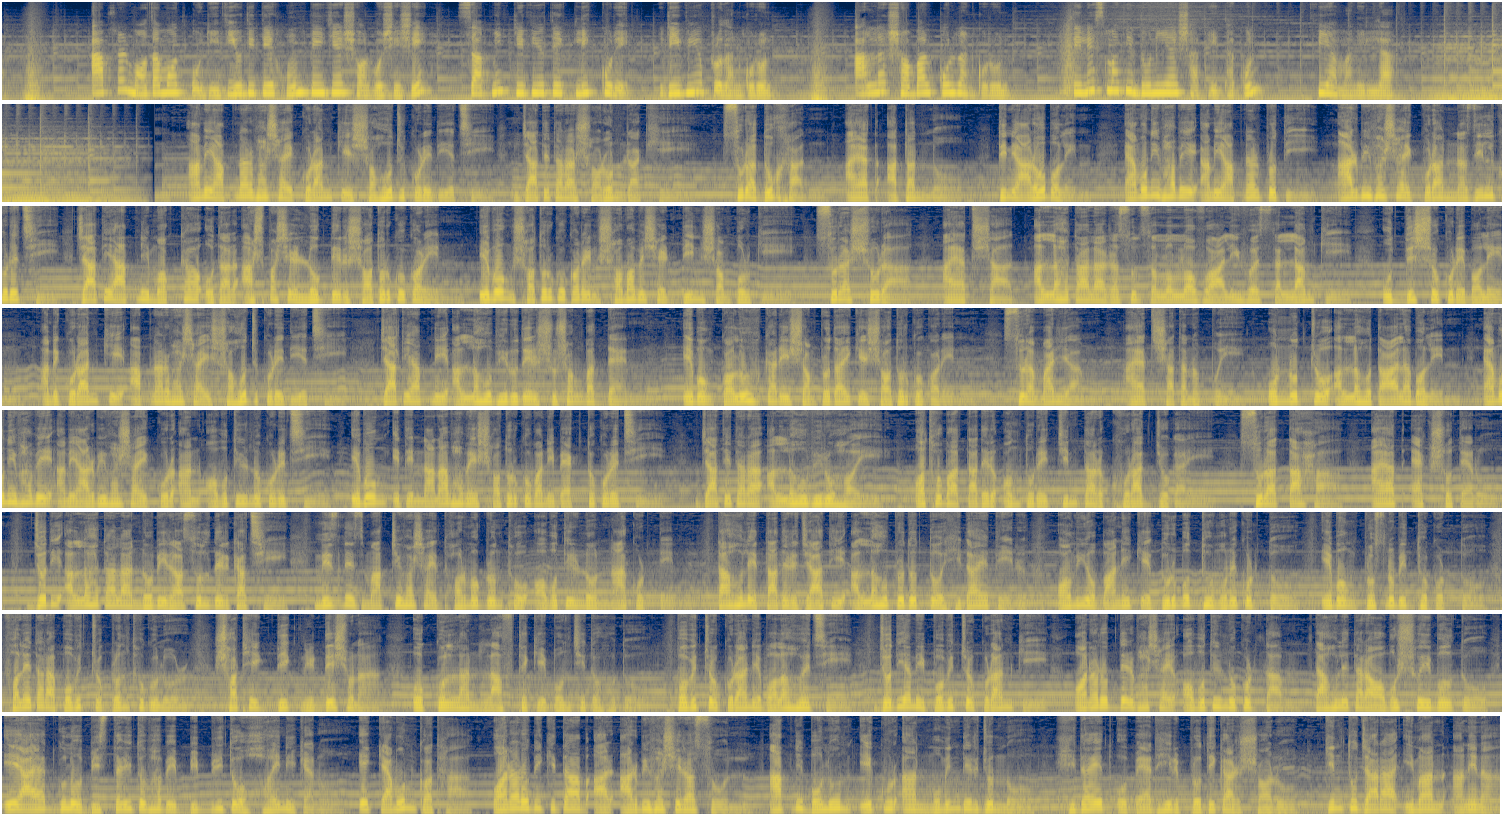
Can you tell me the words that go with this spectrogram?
আপনার মতামত ও রিভিউ দিতে হোম পেজের সর্বশেষে সাবমিট রিভিউতে ক্লিক করে রিভিউ প্রদান করুন। আল্লাহ সবার কল্যাণ করুন। তেলেসমাতি দুনিয়ার সাথেই থাকুন। ফিয়ামানিল্লাহ আমি আপনার ভাষায় কোরআনকে সহজ করে দিয়েছি, যাতে তারা স্মরণ রাখে। সুরা দুখান, আয়াত আটান্ন। তিনি আরও বলেন, এমনইভাবে আমি আপনার প্রতি আরবি ভাষায় কোরআন নাজিল করেছি, যাতে আপনি মক্কা ও তার আশপাশের লোকদের সতর্ক করেন। এবং সতর্ক করেন সমাবেশের দিন সম্পর্কে। সুরা সুরা আয়াত সাদ আল্লাহ তাআলা রসুল সাল্লাহ আলী সাল্লামকে উদ্দেশ্য করে বলেন, আমি কোরআনকে আপনার ভাষায় সহজ করে দিয়েছি, যাতে আপনি আল্লাহ ভীরুদের সুসংবাদ দেন এবং কলহকারী সম্প্রদায়কে সতর্ক করেন। সুরা মারিয়াম, আয়াত সাতানব্বই। অন্যত্র আল্লাহ তাআলা বলেন, এমনইভাবে আমি আরবি ভাষায় কোরআন অবতীর্ণ করেছি এবং এতে নানাভাবে সতর্কবাণী ব্যক্ত করেছি, যাতে তারা আল্লাহভীরু হয় অথবা তাদের অন্তরে চিন্তার খোরাক যোগায়। সুরা তাহা, আয়াত একশো তেরো। যদি আল্লাহ তালা নবী রাসুলদের কাছে নিজ নিজ মাতৃভাষায় ধর্মগ্রন্থ অবতীর্ণ না করতেন তাহলে তাদের জাতি আল্লাহ প্রদত্ত হিদায়তের অমীয় বাণীকে দুর্বোধ্য মনে করত এবং প্রশ্নবিদ্ধ করত। ফলে তারা পবিত্র গ্রন্থগুলোর সঠিক দিক নির্দেশনা ও কল্যাণ লাভ থেকে বঞ্চিত হতো। পবিত্র কোরআনে বলা হয়েছে, যদি আমি পবিত্র কোরআনকে অনারবদের ভাষায় অবতীর্ণ করতাম, তাহলে তারা অবশ্যই বলতো, এ আয়াতগুলো বিস্তারিতভাবে বিবৃত হয়নি কেন? এ কেমন কথা? অনারবি কিতাব আর আরবি ভাষী রাসুল। আপনি বলুন, এ কুরআন মোমিনদের জন্য হৃদায়ত ও ব্যাধির প্রতিকার স্বরূপ। কিন্তু যারা ইমান আনে না,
